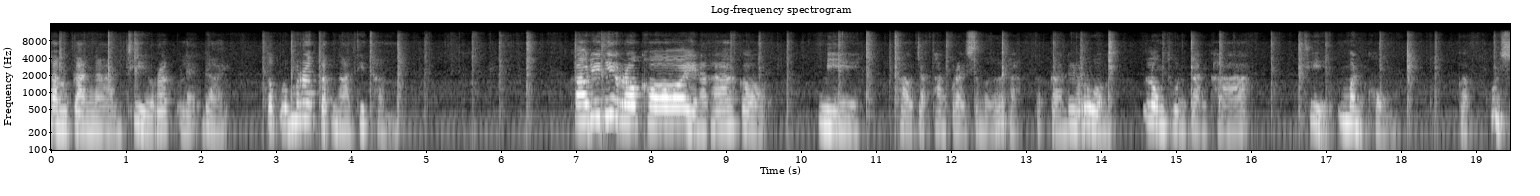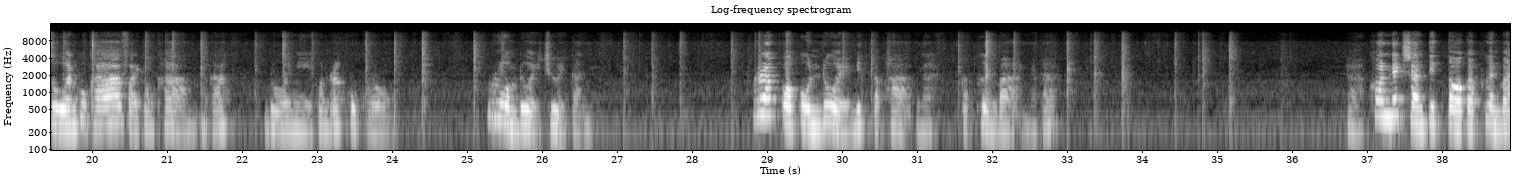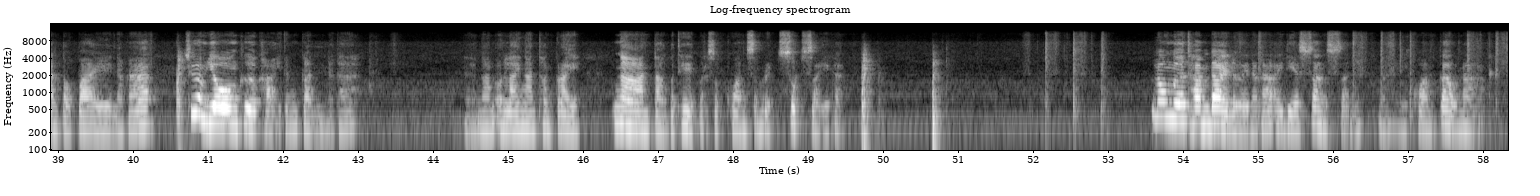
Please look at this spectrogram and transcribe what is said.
ทำการงานที่รักและได้ ตกลุมรักกับงานที่ทำข่าวดีที่รอคอยนะคะก็มีข่าวจากทางไกลเสมอค่ะ กับการได้ร่วมลงทุนการค้าที่มั่นคง กับหุ้นส่วนคู่ค้าฝ่ายตรงข้ามนะคะ โดยมีคนรักคู่ครอง ร่วมด้วยช่วยกัน รักอบอุ่นด้วยมิตรภาพนะ กับเพื่อนบ้านนะคะคอนเน็กชันติดต่อกับเพื่อนบ้านต่อไปนะคะ เชื่อมโยงเครือข่ายทั้งกันนะคะ งานออนไลน์งานทางไกล งานต่างประเทศประสบความสำเร็จสดใสค่ะ ลงมือทำได้เลยนะคะ ไอเดียสร้างสรรค์มีความก้าวหน้า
